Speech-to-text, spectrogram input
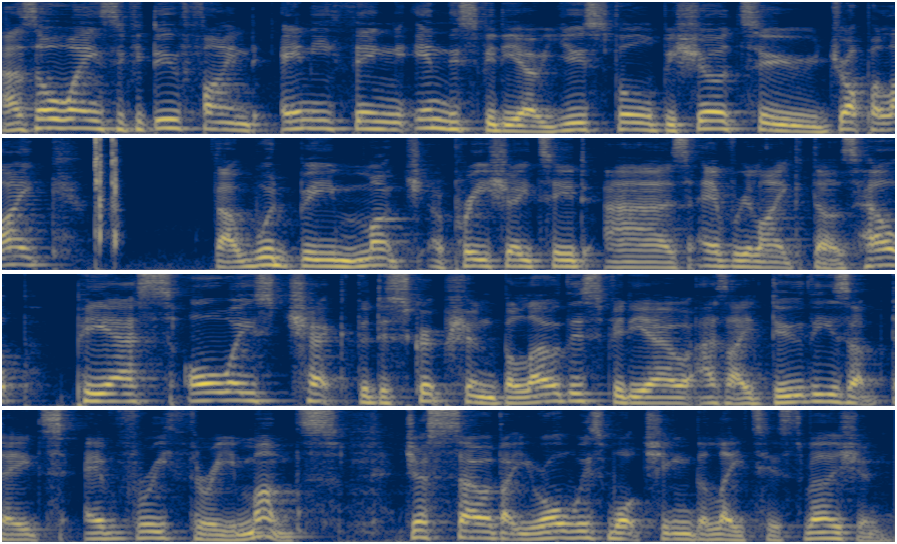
As always, if you do find anything in this video useful, be sure to drop a like. That would be much appreciated as every like does help. P.S. Always check the description below this video as I do these updates every three months, just so that you're always watching the latest version.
